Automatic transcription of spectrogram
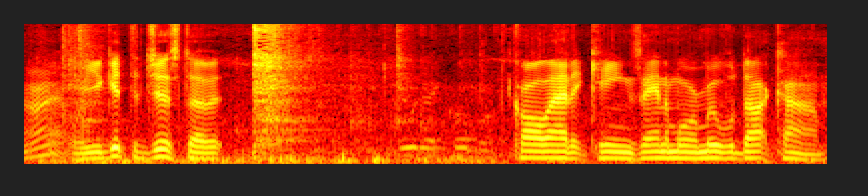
Alright, well you get the gist of it. Call Attic Kings, animalremoval.com.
